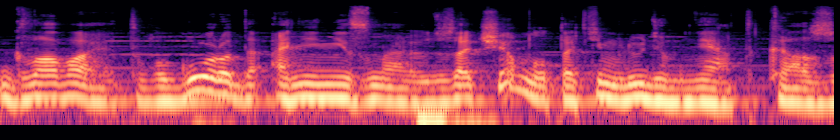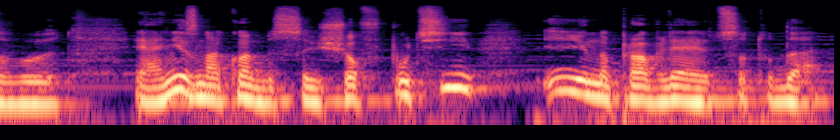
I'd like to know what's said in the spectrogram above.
глава этого города. Они не знают зачем, но таким людям не отказывают. И они знакомятся еще в пути и направляются туда.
